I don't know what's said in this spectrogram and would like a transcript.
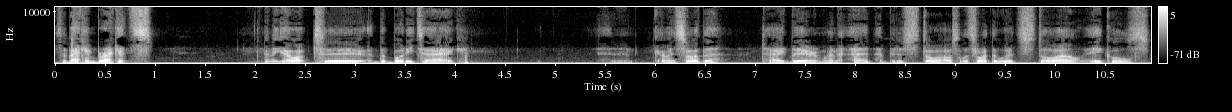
So back in brackets, I'm going to go up to the body tag and go inside the tag there and we're going to add a bit of style. So let's write the word style equals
